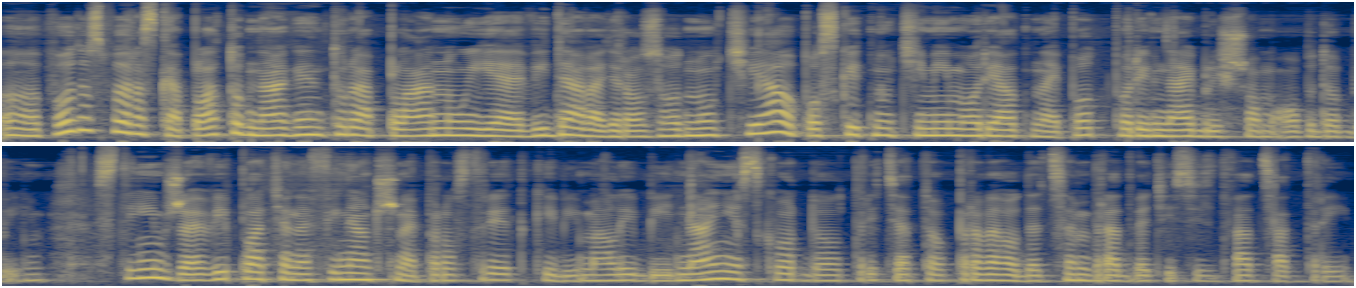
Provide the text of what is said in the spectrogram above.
Pôdospodárska platobná agentúra plánuje vydávať rozhodnutia o poskytnutí mimoriadnej podpory v najbližšom období. S tým, že vyplatené finančné prostriedky by mali byť najneskôr do 31. decembra 2023.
